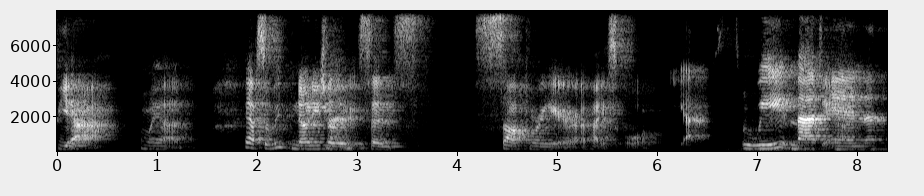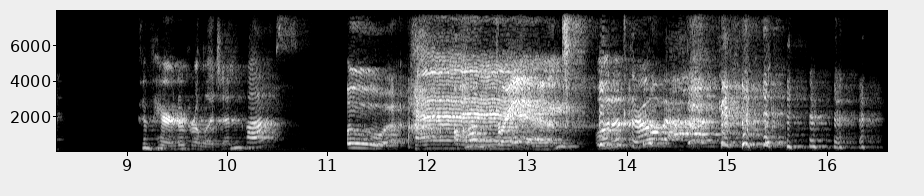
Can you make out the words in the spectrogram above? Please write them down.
Yeah. Oh my god. Yeah, so we've known each other since sophomore year of high school. yes. We met in comparative religion class. Ooh, hey, on brand. what a throwback.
